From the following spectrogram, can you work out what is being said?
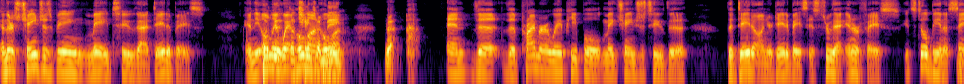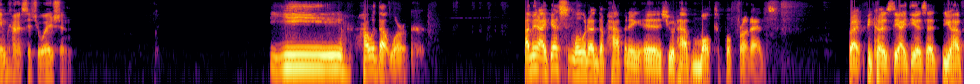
and there's changes being made to that database, and the But only the- way, the hold on, hold made- on, Yeah. And the the primary way people make changes to the the data on your database is through that interface. You'd still be in the same Mhm. kind of situation. Ye, how would that work? I mean, I guess what would end up happening is you would have multiple front ends, right? Because the idea is that you have,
